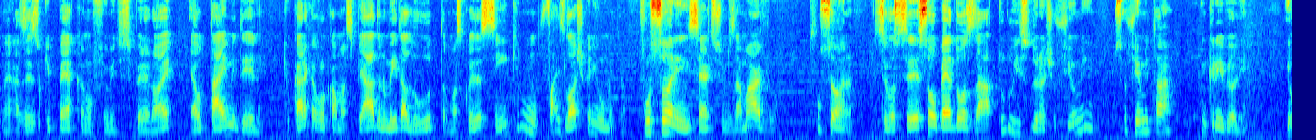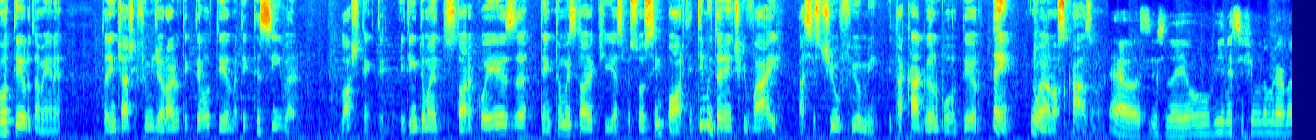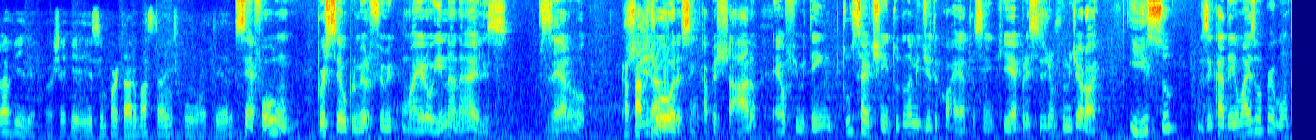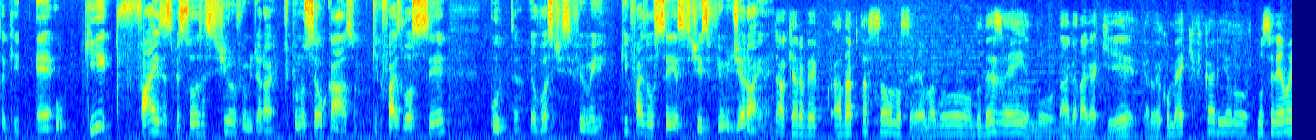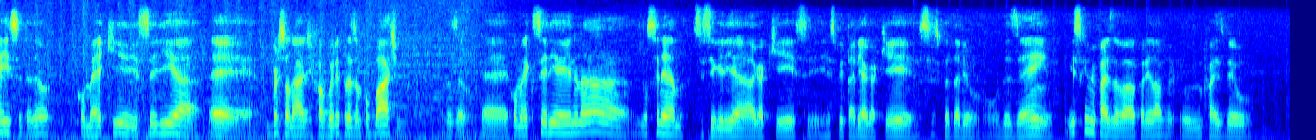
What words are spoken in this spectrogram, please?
Né? Às vezes o que peca num filme de super-herói é o time dele. O cara quer colocar umas piadas no meio da luta, umas coisas assim que não faz lógica nenhuma. Então. Funciona em certos filmes da Marvel? Funciona. Se você souber dosar tudo isso durante o filme, seu filme tá incrível ali. E roteiro também, né? Então a gente acha que filme de herói não tem que ter roteiro, mas tem que ter sim, velho. Lógico que tem que ter. E tem que ter uma história coesa, tem que ter uma história que as pessoas se importem. Tem muita gente que vai assistir o filme e tá cagando pro roteiro? Tem. Não é o nosso caso. né? É, isso daí eu vi nesse filme da Mulher Maravilha. Eu achei que eles se importaram bastante com o roteiro. Sim, foi um, por ser o primeiro filme com uma heroína, né? Eles fizeram. Chave de ouro, assim, capricharam. É, o filme tem tudo certinho, tudo na medida correta, assim, que é preciso de um filme de herói. E isso desencadeia mais uma pergunta aqui. É o que faz as pessoas assistirem um filme de herói? Tipo, no seu caso, o que faz você. Puta, eu vou assistir esse filme aí. O que que faz você ir assistir esse filme de herói, né? Não, eu quero ver a adaptação no cinema do, do desenho, do, da, da HQ. Quero ver como é que ficaria no, no cinema isso, entendeu? Como é que seria é, o personagem favorito, por exemplo, o Batman. Por exemplo, É, como é que seria ele na, no cinema? Se seguiria a HQ, se respeitaria a HQ, se respeitaria o, o desenho. Isso que me faz levar para ir lá, me faz ver o,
